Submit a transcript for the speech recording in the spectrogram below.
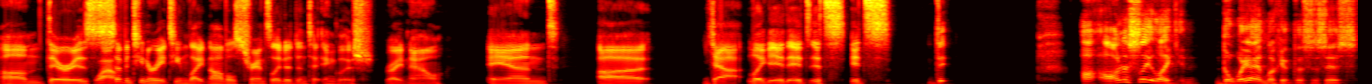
Um, there is Wow. 17 or 18 light novels translated into English right now, and uh, yeah, like it, it's it's it's Uh, honestly, like the way I look at this is this:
